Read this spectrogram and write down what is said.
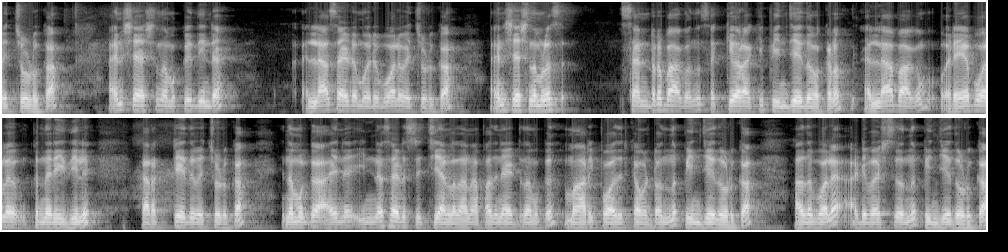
വെച്ച് കൊടുക്കുക അതിന് ശേഷം നമുക്ക് ഇതിന്റെ എല്ലാ സൈഡും ഒരുപോലെ വെച്ച് കൊടുക്കുക അതിന് ശേഷം നമ്മൾ സെന്റർ ഭാഗം ഒന്ന് സെക്യൂർ ആക്കി പിൻ ചെയ്ത് വെക്കണം. എല്ലാ ഭാഗവും ഒരേപോലെ വെക്കുന്ന രീതിയിൽ കറക്റ്റ് ചെയ്ത് വെച്ച് കൊടുക്കുക നമുക്ക് അതിന്റെ ഇന്നർ സൈഡ് സ്റ്റിച്ച് ചെയ്യാനുള്ളതാണ്. അപ്പോൾ അതിനായിട്ട് നമുക്ക് മാറിപ്പോകാതിരിക്കാൻ വേണ്ടി ഒന്ന് പിൻ ചെയ്ത് കൊടുക്കുക അതുപോലെ അടിവശത്ത് ഒന്ന് പിൻ ചെയ്ത് കൊടുക്കുക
